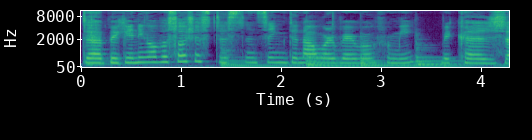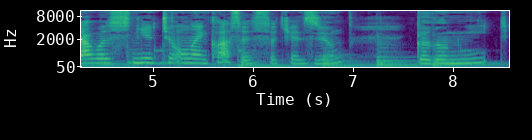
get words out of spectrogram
The beginning of a social distancing did not work very well for me because I was new to online classes such as Zoom, Google Meet,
